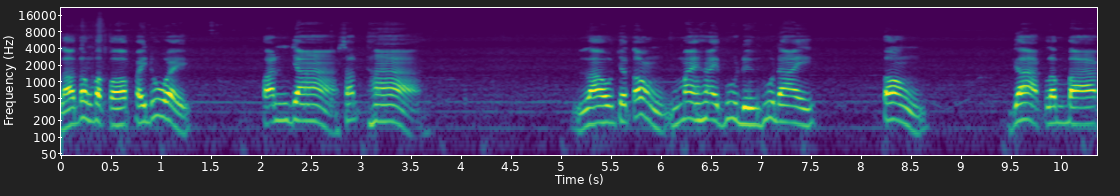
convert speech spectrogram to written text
เราต้องประกอบไปด้วย ปัญญาศรัทธา เราจะต้องไม่ให้ผู้ดึงผู้ใด ต้องยากลำบาก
